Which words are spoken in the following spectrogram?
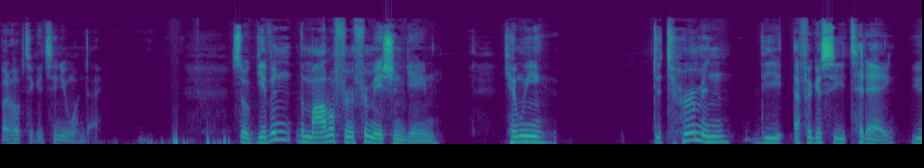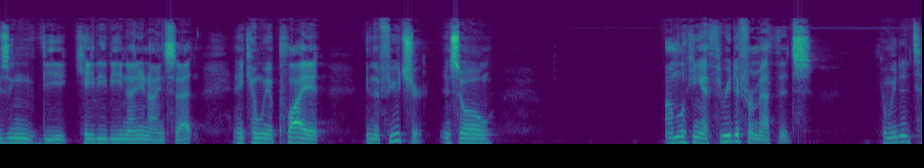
but I hope to continue one day. So given the model for information gain, can we determine the efficacy today using the KDD 99 set, and can we apply it in the future? And so I'm looking at three different methods. Can we det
